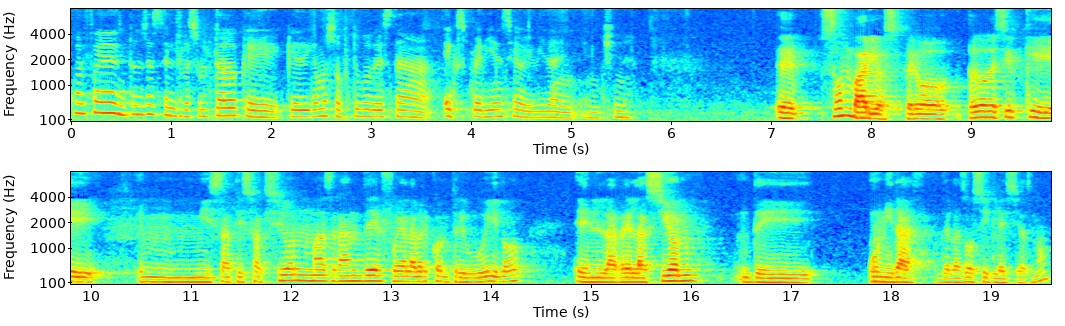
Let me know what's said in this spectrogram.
¿Cuál fue entonces el resultado que, que digamos, obtuvo de esta experiencia vivida en, en China? Eh, son varios, pero puedo decir que mi satisfacción más grande fue al haber contribuido en la relación de unidad de las dos iglesias, ¿no?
